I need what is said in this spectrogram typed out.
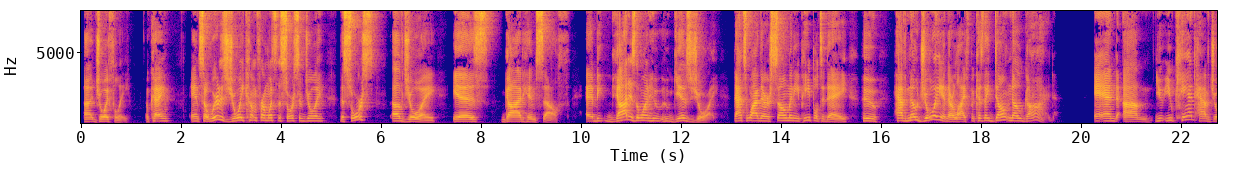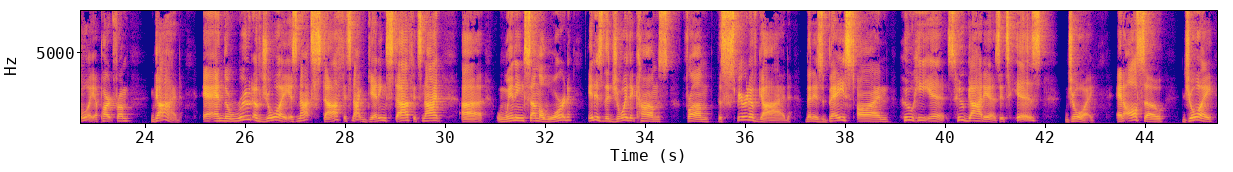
uh, joyfully. Okay. And so, where does joy come from? What's the source of joy? The source of joy is God Himself. God is the one who, who gives joy. That's why there are so many people today who have no joy in their life because they don't know God. And um, you, you can't have joy apart from God. And the root of joy is not stuff, it's not getting stuff, it's not uh, winning some award. It is the joy that comes from the Spirit of God that is based on who He is, who God is. It's His joy. And also, joy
